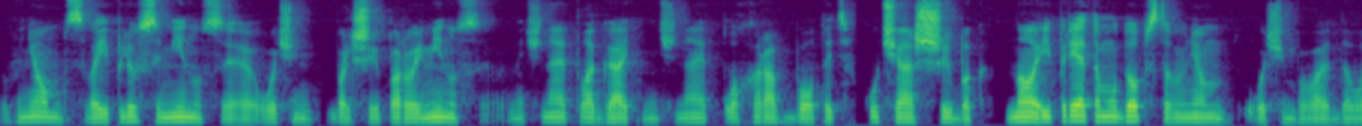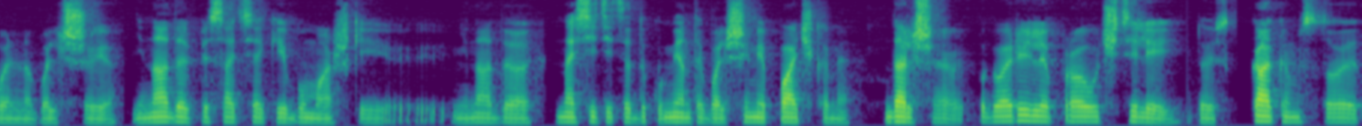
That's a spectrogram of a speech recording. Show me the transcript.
в нем свои плюсы, минусы, очень большие порой минусы. Начинает лагать, начинает плохо работать, куча ошибок. Но и при этом удобства в нем очень бывают довольно большие. Не надо писать всякие бумажки, не надо носить эти документы большими пачками. Дальше поговорили про учителей, то есть как им стоит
